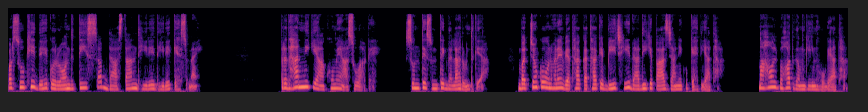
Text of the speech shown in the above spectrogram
और सूखी देह को रौंदती सब दास्तान धीरे धीरे कह सुनाई। प्रधानी की आँखों में आँसू आ गए। सुनते सुनते गला रुंध गया। बच्चों को उन्होंने व्यथा कथा के बीच ही दादी के पास जाने को कह दिया था। माहौल बहुत गमगीन हो गया था।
